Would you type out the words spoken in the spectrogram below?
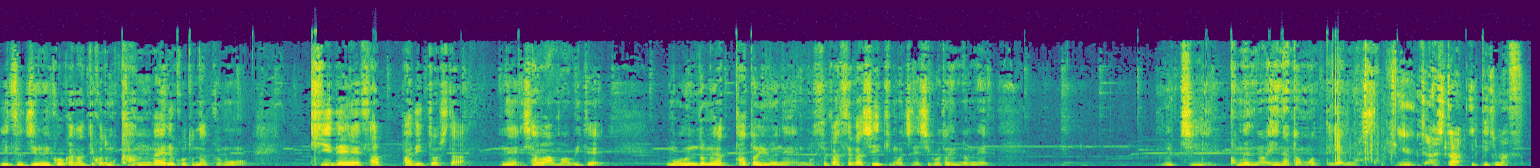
いつジム行こうかなっていうことも考えることなく、もう、綺麗さっぱりとした、ね、シャワーも浴びて、もう運動もやったというね、もうすがすがしい気持ちで仕事にのめ、打ち込めるのがいいなと思ってやりました。明日行ってきます。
